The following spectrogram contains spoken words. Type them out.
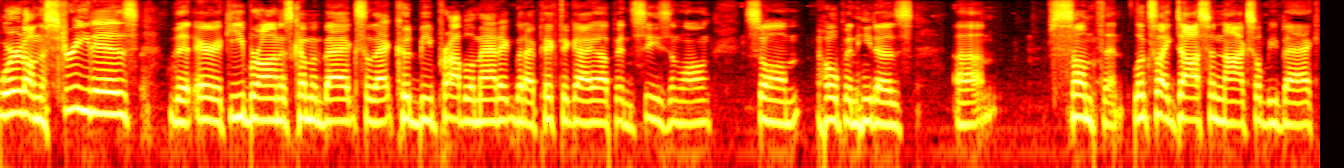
Word on the street is that Eric Ebron is coming back, so that could be problematic. But I picked a guy up in season long, so I'm hoping he does um, something. Looks like Dawson Knox will be back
